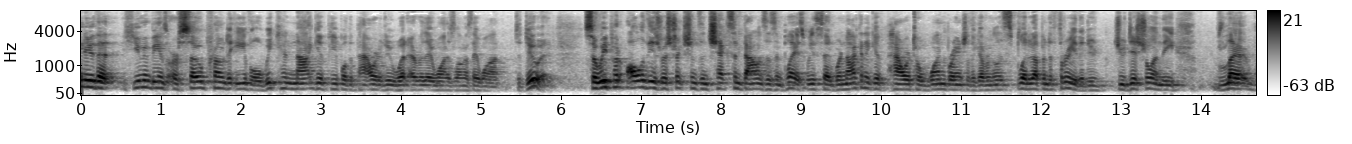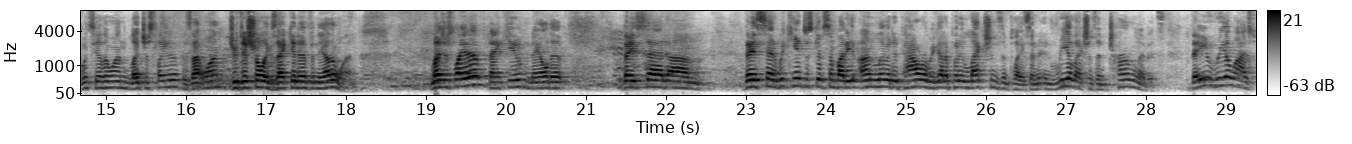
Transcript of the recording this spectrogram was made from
knew that human beings are so prone to evil, we cannot give people the power to do whatever they want as long as they want to do it. So we put all of these restrictions and checks and balances in place. We said we're not going to give power to one branch of the government. Let's split it up into three: the judicial and the le- what's the other one? Legislative is that one? Judicial, executive, and the other one. Legislative. Thank you, nailed it. They said. Um, they said we can't just give somebody unlimited power. We got to put elections in place and, and re-elections and term limits. They realized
